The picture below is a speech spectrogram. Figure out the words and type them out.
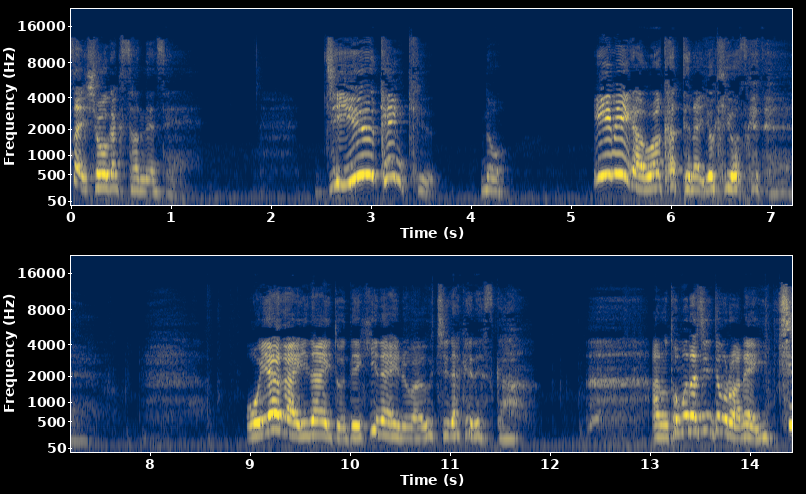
歳小学3年生。自由研究の意味が分かってないよ気をつけて。親がいないとできないのはうちだけですか？あの、友達のところはね、一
